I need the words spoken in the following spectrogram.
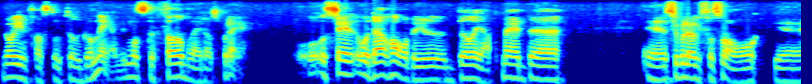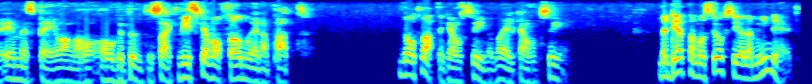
vår infrastruktur går ner. Vi måste förbereda oss på det. Och, se, och där har det ju börjat med eh, eh Psykologiskt försvar och eh, MSB och andra har, har gått ut och sagt vi ska vara förberedda på att vårt vatten kanske försvinner, vår el kanske försvinner. Men detta måste också gälla myndigheter.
